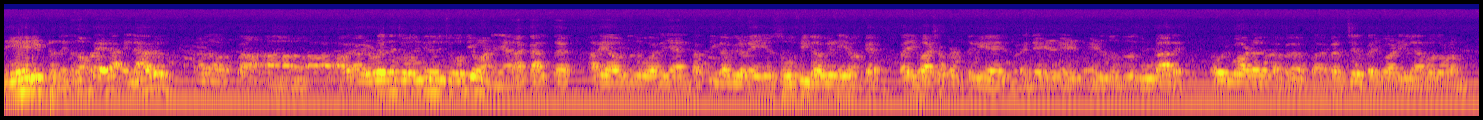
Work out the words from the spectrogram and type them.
നേരിട്ടത്? നമ്മുടെ എല്ലാവരും അവരവരോട് തന്നെ ചോദിക്കുന്ന ഒരു ചോദ്യമാണ്. ഞാൻ ആ കാലത്ത് അറിയാവുന്നതുപോലെ ഞാൻ ഭക്തി കവികളെയും സൂഫി കവികളെയും ഒക്കെ പരിഭാഷപ്പെടുത്തുകയായിരുന്നു. എന്റെ എഴു- എഴു- എഴുതുന്നത് കൂടാതെ ഒരുപാട് വെർച്വൽ പരിപാടികൾ അറുപതോളം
